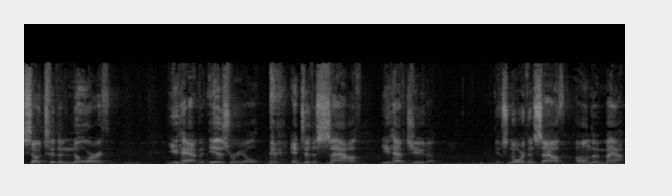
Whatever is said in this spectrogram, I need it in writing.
So to the north, you have Israel, and to the south, you have Judah. It's north and south on the map.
